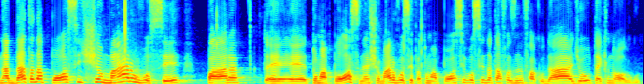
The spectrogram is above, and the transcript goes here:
na data da posse chamaram você para é, é, tomar posse, né? chamaram você para tomar posse e você ainda está fazendo faculdade ou tecnólogo.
